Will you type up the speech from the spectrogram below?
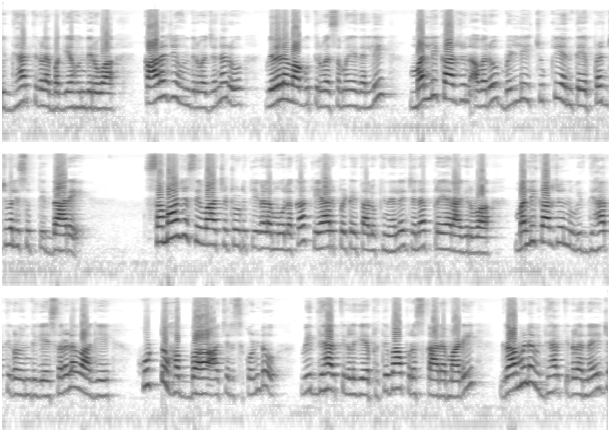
ವಿದ್ಯಾರ್ಥಿಗಳ ಬಗ್ಗೆ ಹೊಂದಿರುವ ಕಾಳಜಿ ಹೊಂದಿರುವ ಜನರು ವಿರಳವಾಗುತ್ತಿರುವ ಸಮಯದಲ್ಲಿ ಮಲ್ಲಿಕಾರ್ಜುನ್ ಅವರು ಬೆಳ್ಳಿ ಚುಕ್ಕಿಯಂತೆ ಪ್ರಜ್ವಲಿಸುತ್ತಿದ್ದಾರೆ. ಸಮಾಜ ಸೇವಾ ಚಟುವಟಿಕೆಗಳ ಮೂಲಕ ಕೆಆರ್ಪೇಟೆ ತಾಲೂಕಿನಲ್ಲಿ ಜನಪ್ರಿಯರಾಗಿರುವ ಮಲ್ಲಿಕಾರ್ಜುನ್ ವಿದ್ಯಾರ್ಥಿಗಳೊಂದಿಗೆ ಸರಳವಾಗಿ ಹುಟ್ಟು ಹಬ್ಬ ಆಚರಿಸಿಕೊಂಡು ವಿದ್ಯಾರ್ಥಿಗಳಿಗೆ ಪ್ರತಿಭಾ ಪುರಸ್ಕಾರ ಮಾಡಿ ಗ್ರಾಮೀಣ ವಿದ್ಯಾರ್ಥಿಗಳ ನೈಜ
